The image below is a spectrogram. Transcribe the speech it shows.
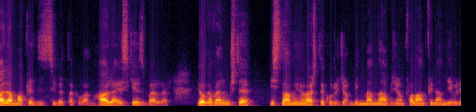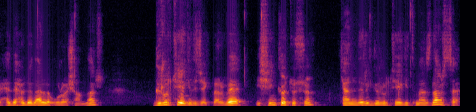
hala mafya dizisiyle takılan, hala eski ezberler, yok efendim işte İslami üniversite kuracağım, bilmem ne yapacağım falan filan diye böyle hede hödelerle uğraşanlar gürültüye gidecekler ve işin kötüsü kendileri gürültüye gitmezlerse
